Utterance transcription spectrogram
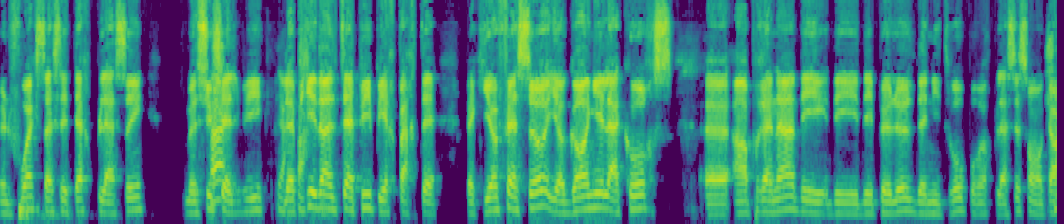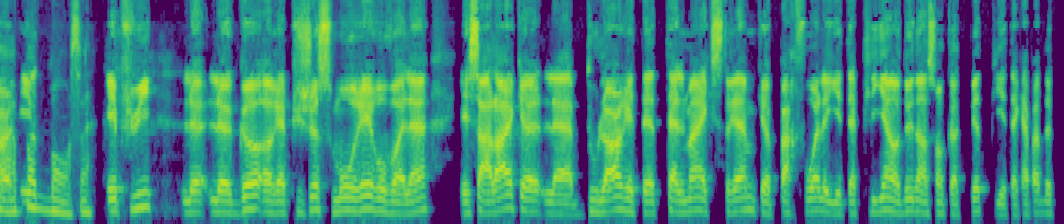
Une fois que ça s'était replacé, Monsieur ah, Shelby, le pied dans le tapis, puis il repartait. Fait qu'il a fait ça, il a gagné la course euh, en prenant des, des, des, pelules de nitro pour replacer son cœur. pas de bon sens. Et puis, le, le gars aurait pu juste mourir au volant. Et ça a l'air que la douleur était tellement extrême que parfois, là, il était plié en deux dans son cockpit, puis il était capable de,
